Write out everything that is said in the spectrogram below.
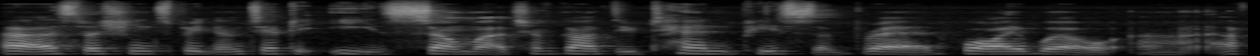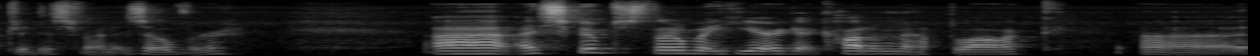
uh, especially in speedruns. You have to eat so much. I've gone through 10 pieces of bread. Well, I will uh, after this run is over. Uh, I script just a little bit here. I got caught in that block. Uh,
